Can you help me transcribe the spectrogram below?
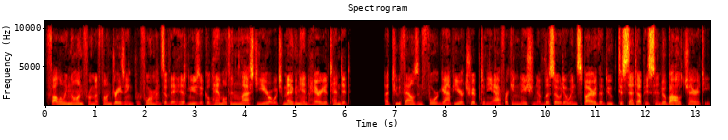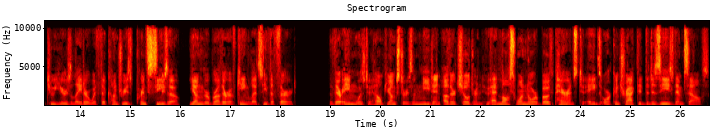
following on from a fundraising performance of the hit musical Hamilton last year which Meghan and Harry attended. A 2004 gap year trip to the African nation of Lesotho inspired the Duke to set up his Sentebale charity two years later with the country's Prince Seeiso, younger brother of King Letsie III. Their aim was to help youngsters in need and other children who had lost one or both parents to AIDS or contracted the disease themselves.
